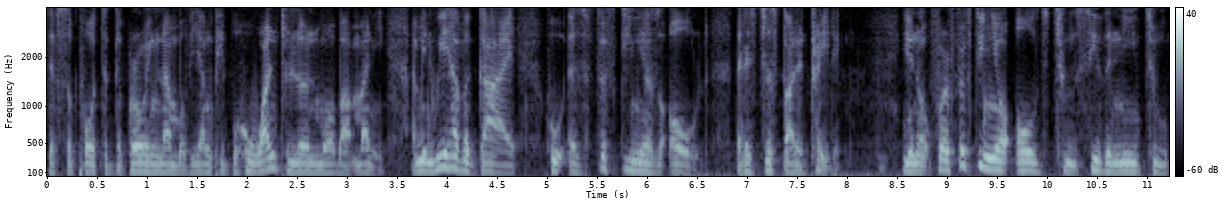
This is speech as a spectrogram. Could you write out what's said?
they've supported the growing number of young people who want to learn more about money. I mean, we have a guy who is 15 years old that has just started trading. You know, for a 15 year old to see the need to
